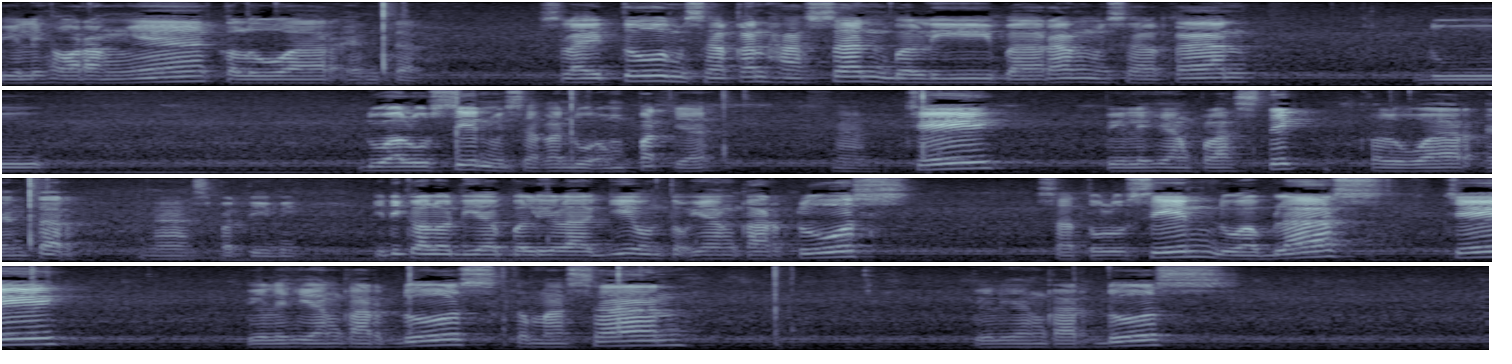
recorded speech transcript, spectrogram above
Pilih orangnya, keluar enter. Setelah itu misalkan Hasan beli barang misalkan du dua lusin misalkan 24 ya. Nah, C pilih yang plastik, keluar enter. Nah, seperti ini. Jadi kalau dia beli lagi untuk yang kardus satu lusin 12 C pilih yang kardus kemasan pilih yang kardus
